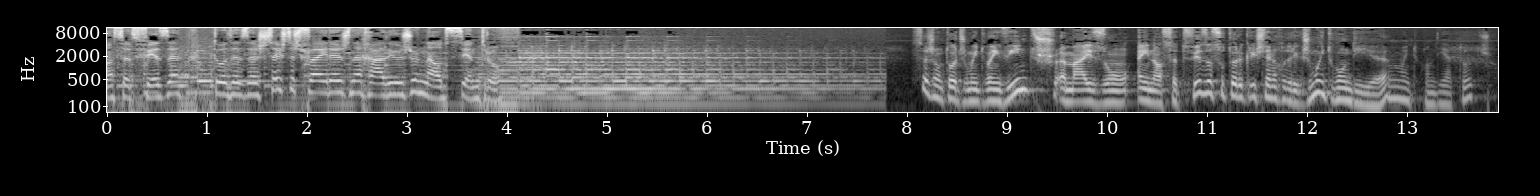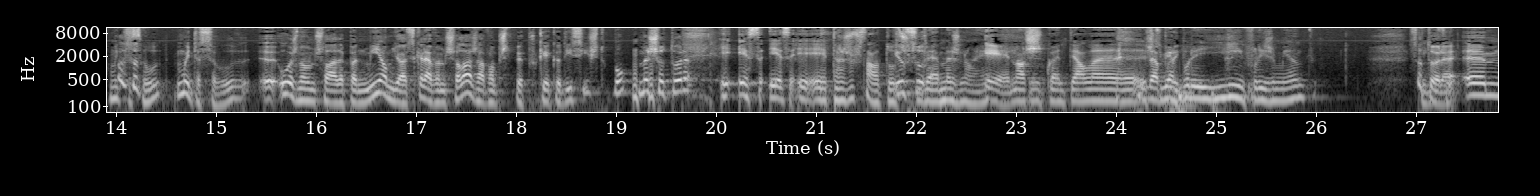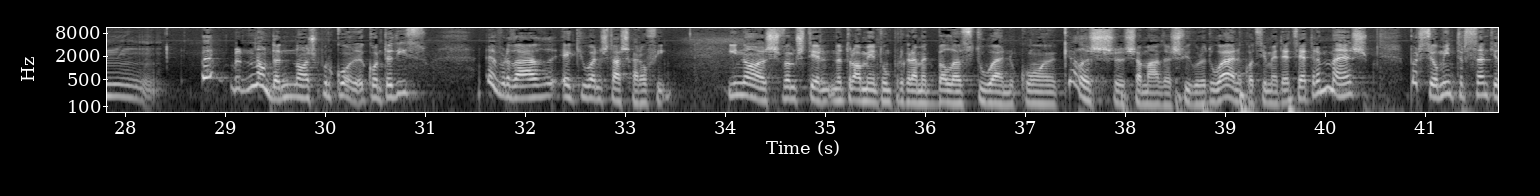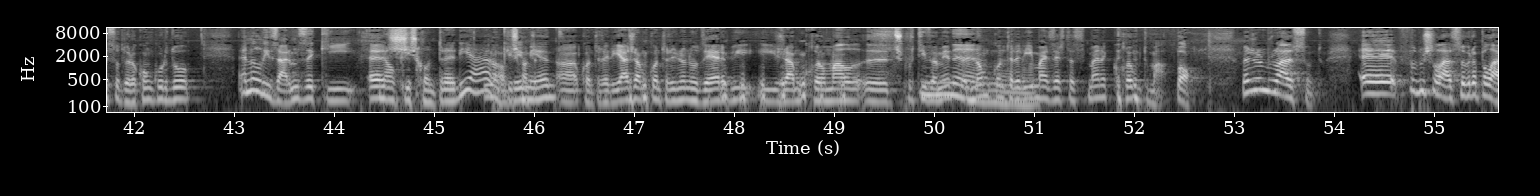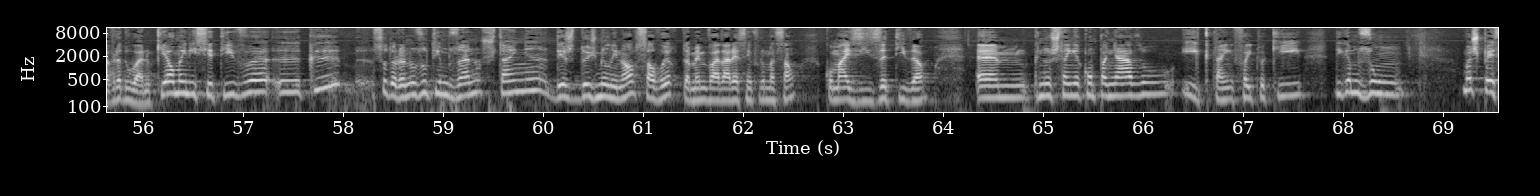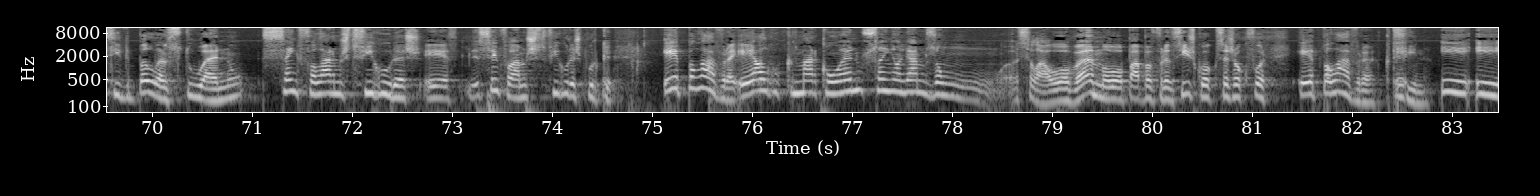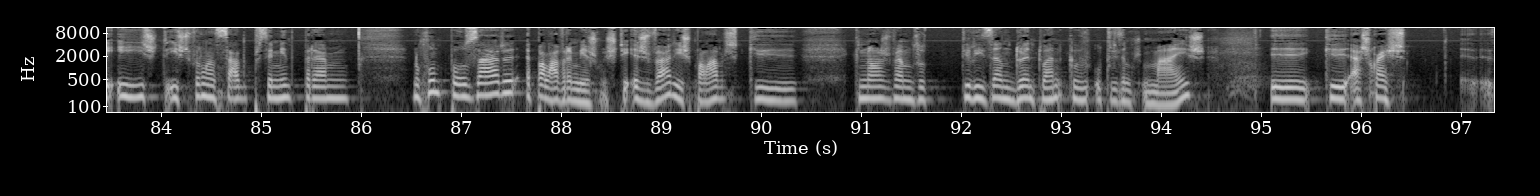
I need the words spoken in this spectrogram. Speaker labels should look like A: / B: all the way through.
A: nossa defesa, todas as sextas-feiras na Rádio Jornal do Centro.
B: Sejam todos muito bem-vindos a mais um Em Nossa Defesa. Sou a doutora Cristiana Rodrigues, muito bom dia.
C: Muito bom dia a todos. Muita saúde.
B: Muita saúde. Uh, hoje não vamos falar da pandemia, ou melhor, se calhar vamos falar, já vão perceber porque é que eu disse isto. Bom, mas doutora...
C: esse, esse é, é, transversal a todos os programas, não é?
B: É, nós...
C: Enquanto ela estiver por aí, infelizmente...
B: Doutora, hum, não dando nós por conta disso, a verdade é que o ano está a chegar ao fim. E nós vamos ter, naturalmente, um programa de balanço do ano com aquelas chamadas figura do ano, acontecimento, etc. Mas pareceu-me interessante, e a doutora concordou, analisarmos aqui as...
C: Não quis contrariar, não obviamente.
B: Quis contra... ah, contrariar, já me contrariou no derby e já me correu mal uh, desportivamente. Não, não me contraria mais esta semana, que correu muito mal. Bom, mas vamos lá ao assunto. Uh, vamos falar sobre a palavra do ano, que é uma iniciativa uh, que, doutora, nos últimos anos tem, desde 2009, salvo erro, também me vai dar essa informação, com mais exatidão, um, que nos tem acompanhado e que tem feito aqui, digamos, um, uma espécie de balanço do ano sem falarmos de figuras. É, sem falarmos de figuras, porque é a palavra, é algo que marca o ano sem olharmos a um, sei lá, ao Obama ou ao Papa Francisco ou o que seja o que for. É a palavra que define.
C: E, e, e isto, isto foi lançado precisamente para, no fundo, para usar a palavra mesmo, isto, é, as várias palavras que, que nós vamos utilizando durante o ano, que utilizamos mais, eh, que, às quais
